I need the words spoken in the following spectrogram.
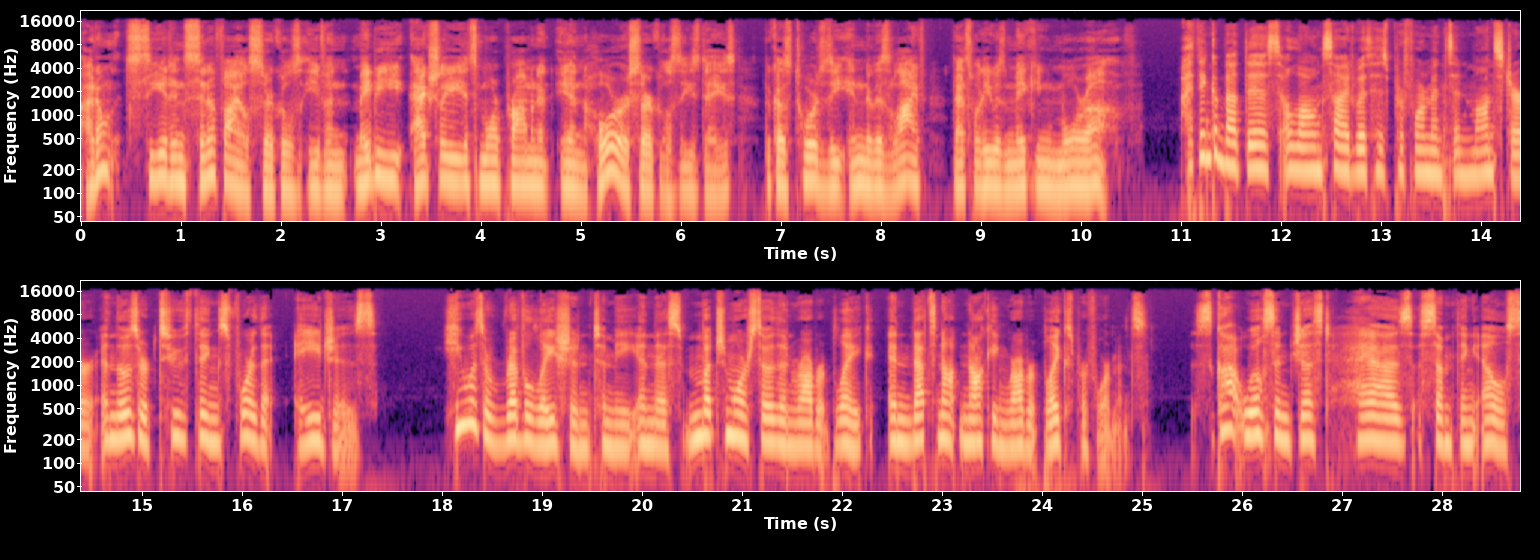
I don't see it in cinephile circles, even. Maybe actually it's more prominent in horror circles these days because towards the end of his life, that's what he was making more of. I think about this alongside with his performance in Monster, and those are two things for the ages. He was a revelation to me in this, much more so than Robert Blake, and that's not knocking Robert Blake's performance. Scott Wilson just has something else,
